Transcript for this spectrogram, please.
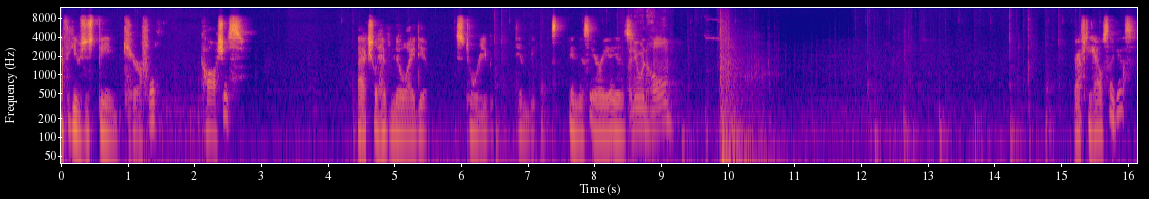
I think he was just being careful, cautious. I actually have no idea what the story him in this area is. Anyone home? Crafty house, I guess.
